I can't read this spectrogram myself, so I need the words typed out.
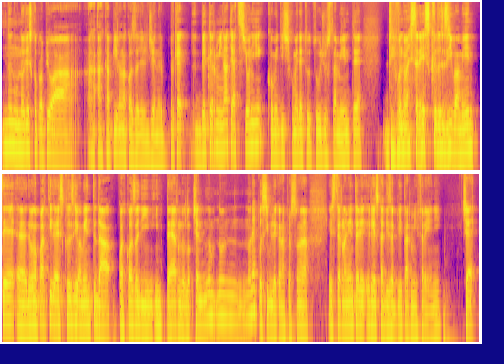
non, non riesco proprio a, a, a, capire una cosa del genere, perché determinate azioni, come dici, come hai detto tu giustamente, devono essere esclusivamente, eh, devono partire esclusivamente da qualcosa di interno. Cioè, non, non, non è possibile che una persona esternamente riesca a disabilitarmi i freni. Cioè,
